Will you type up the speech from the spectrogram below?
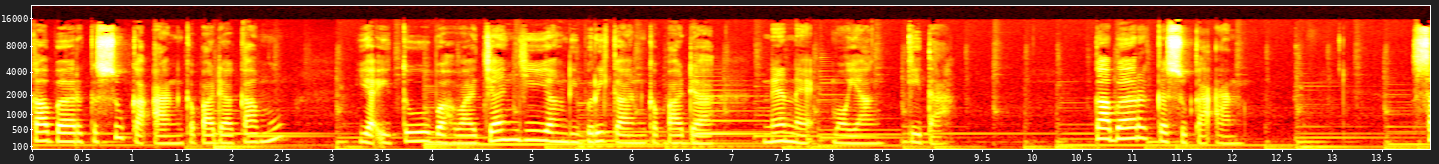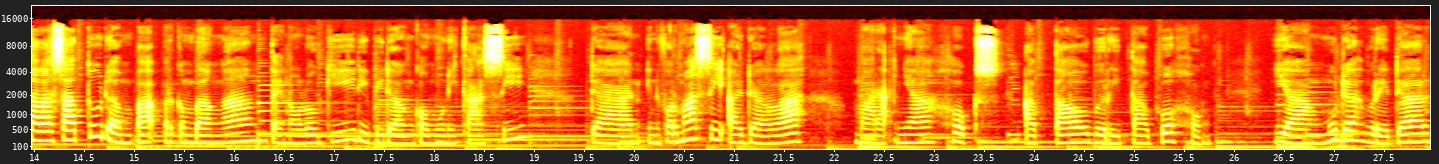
kabar kesukaan kepada kamu, yaitu bahwa janji yang diberikan kepada nenek moyang kita. Kabar kesukaan salah satu dampak perkembangan teknologi di bidang komunikasi dan informasi adalah maraknya hoax atau berita bohong yang mudah beredar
